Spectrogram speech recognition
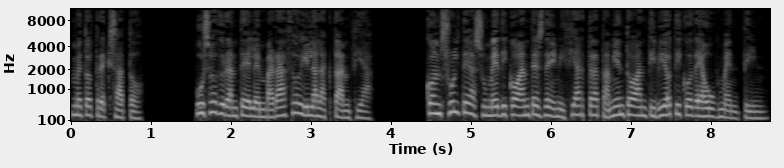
metotrexato. Uso durante el embarazo y la lactancia. Consulte a su médico antes de iniciar tratamiento antibiótico de Augmentin.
